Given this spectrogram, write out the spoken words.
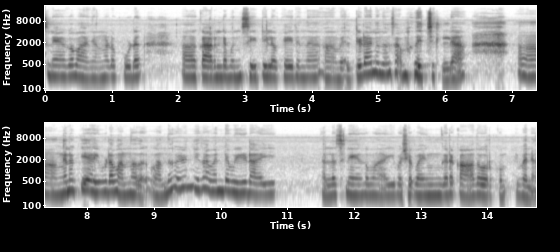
സ്നേഹമാണ് ഞങ്ങളുടെ കൂടെ കാറിന്റെ മുൻ സീറ്റിലൊക്കെ ഇരുന്ന് വെൽറ്റിടാനൊന്നും സമ്മതിച്ചില്ല. അങ്ങനെയൊക്കെയാണ് ഇവിടെ വന്നത്. വന്നു കഴിഞ്ഞ് ഇത് അവന്റെ വീടായി. നല്ല സ്നേഹമായി പക്ഷെ ഭയങ്കര കാതോർക്കും ഇവന്.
